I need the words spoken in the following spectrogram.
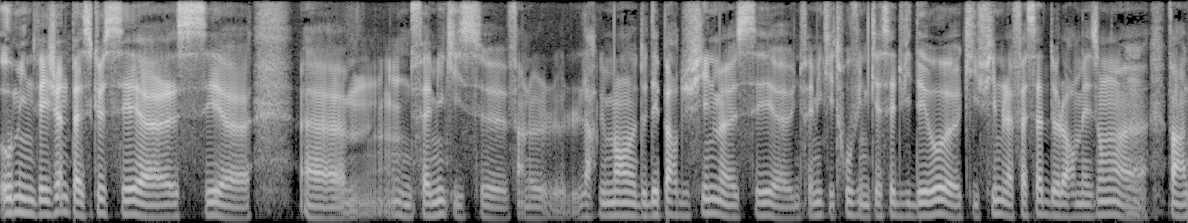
Home Invasion parce que c'est euh, c'est euh, une famille qui se, enfin, l'argument de départ du film, c'est une famille qui trouve une cassette vidéo qui filme la façade de leur maison, euh, enfin,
